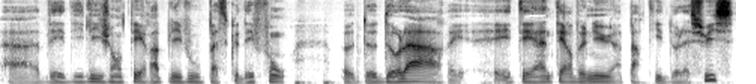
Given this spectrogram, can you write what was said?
avaient diligenté, rappelez-vous, parce que des fonds de dollars était intervenu à partir de la Suisse,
